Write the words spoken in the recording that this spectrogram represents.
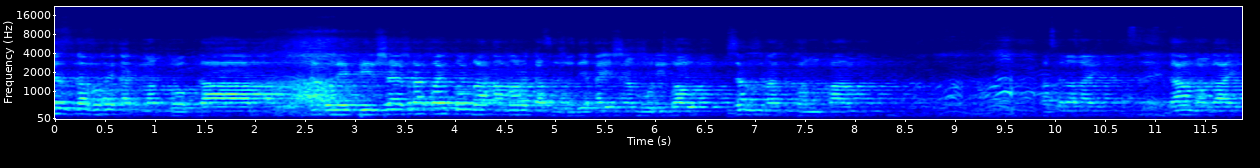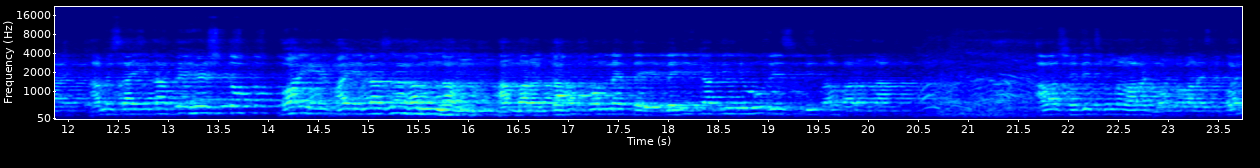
সেজদা হবে একমাত্র কার এখন পীর সাহেবরা কয়, তোমরা আমার কাছে যদি আইসা মুড়ি দাও, জান্নাত কনফার্ম আছে না নাই? গান গায় আমি চাই না বেহেশত ভয় ভাই না জাহান্নাম। আমার কাফনেতে লেখা দিও রেসপি বাবার নাম আবার সেদিন শুনলাম আর এক বন্ধ বানাইছে, কয়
